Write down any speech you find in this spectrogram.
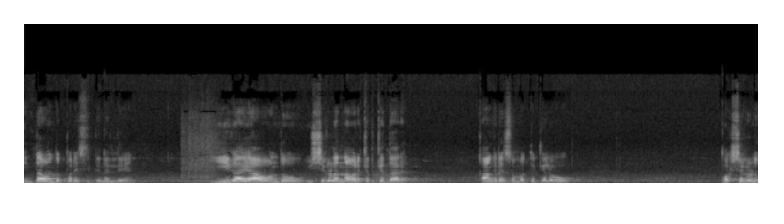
ಇಂಥ ಒಂದು ಪರಿಸ್ಥಿತಿನಲ್ಲಿ ಈಗ ಯಾವ ಒಂದು ವಿಷಯಗಳನ್ನು ಅವರು ಕೆದಕಿದ್ದಾರೆ? ಕಾಂಗ್ರೆಸ್ ಮತ್ತು ಕೆಲವು ಪಕ್ಷಗಳು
